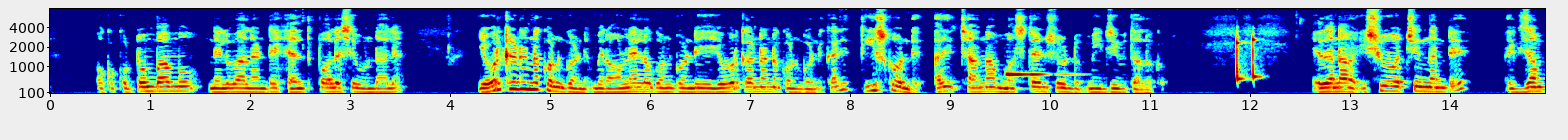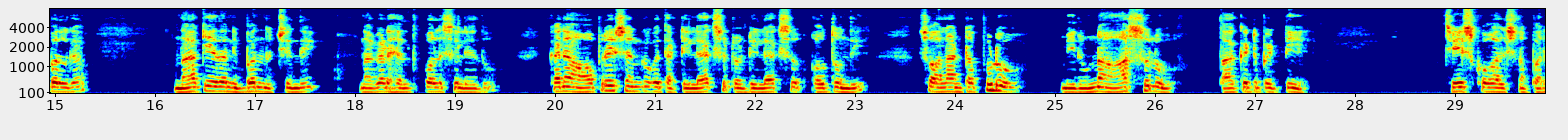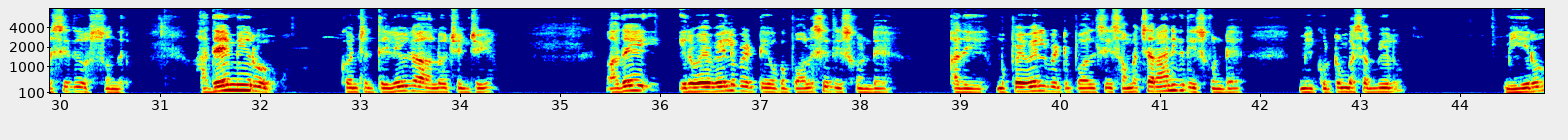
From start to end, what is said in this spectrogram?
ఒక కుటుంబము నిలవాలంటే హెల్త్ పాలసీ ఉండాలి. ఎవరికాడన్నా కొనుక్కోండి. మీరు ఆన్‌లైన్‌లో కొనుక్కోండి. ఎవరికడనన్నా కొనుక్కోండి. కానీ తీసుకోండి. అది చాలా మస్ట్ అండ్ షుడ్ మీ జీవితాలకు. ఏదైనా ఇష్యూ వచ్చిందంటే ఎగ్జాంపుల్‌గా నాకే ఏదైనా ఇబ్బంది వచ్చింది నాకాడ హెల్త్ పాలసీ లేదు. కానీ ఆ ఆపరేషన్‌కి ఒక థర్టీ ల్యాక్స్ ట్వంటీ ల్యాక్స్ అవుతుంది. సో, అలాంటప్పుడు మీరున్న ఆస్తులు తాకట్టు పెట్టి చేసుకోవాల్సిన పరిస్థితి వస్తుంది. అదే మీరు కొంచెం తెలివిగా ఆలోచించి అదే ఇరవై వేలు పెట్టి ఒక పాలసీ తీసుకుంటే అది 30,000 పెట్టి పాలసీ సంవత్సరానికి తీసుకుంటే మీ కుటుంబ సభ్యులు, మీరు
